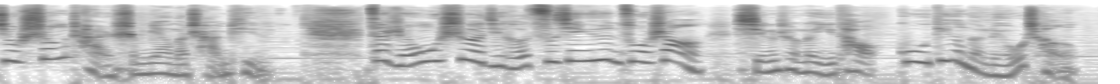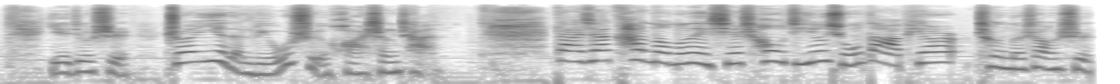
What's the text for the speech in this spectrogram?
就生产什么样的产品，在人物设计和资金运作上形成了一套固定的流程，也就是专业的流水化生产。大家看到的那些超级英雄大片，称得上是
